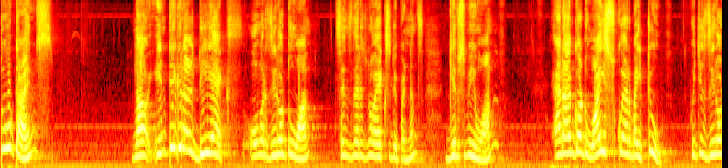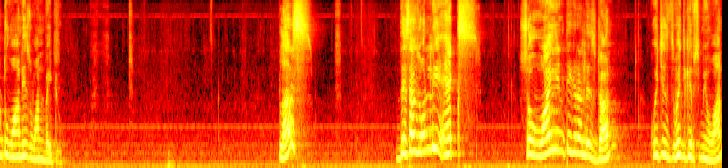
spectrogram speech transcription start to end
2 times now integral dx over 0 to 1 since there is no x dependence gives me 1 and I have got y square by 2 which is 0 to 1 is 1 by 2 plus this has only x. So, y integral is done which is which gives me 1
